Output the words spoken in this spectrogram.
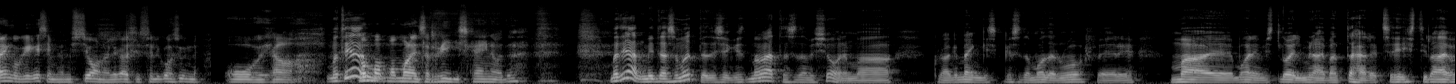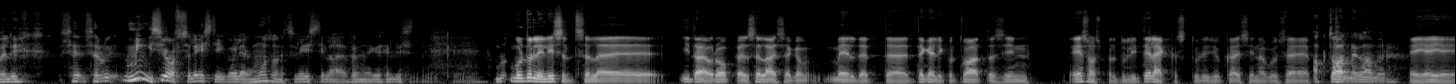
mängu kõige esimene missioon oli ka, siis oli kohe selline, oo jaa. ma no tean ma, ma, ma olen seal riigis käinud. ma tean, mida sa mõtled isegi, ma mäletan seda missiooni, ma kunagi mängisin ka seda Modern Warfare'i. ma, ma olin vist loll, mina ei pannud tähele, et see Eesti laev oli. see, seal mingi seos selle Eestiga oli, aga ma usun, et see oli Eesti laev või midagi sellist. Mul- mul tuli lihtsalt selle Ida-Euroopa ja selle asjaga meelde, et äh, tegelikult vaatasin, esmaspäeval tuli telekast tuli siuke asi nagu see, Aktuaalne kaamera. ei, ei, ei,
